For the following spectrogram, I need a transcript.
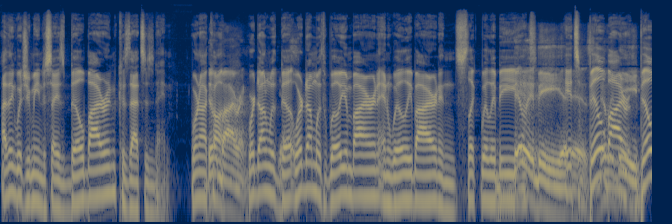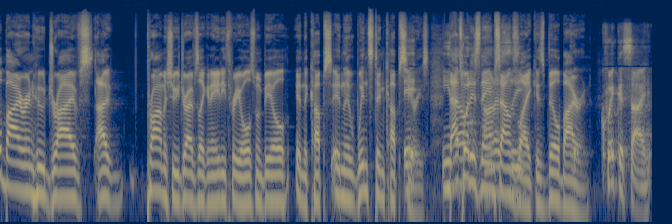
I think what you mean to say is Bill Byron because that's his name. We're not Bill calling. Byron. We're done with Bill. We're done with William Byron and Willie Byron and Slick Willie B. Billy it's, B it It's. Bill Billy Byron. B. Bill Byron who drives. I promise you, he drives like an '83 Oldsmobile in the cups in the Winston Cup Series. you That's know, what his name sounds like. Is Bill Byron. Quick aside,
